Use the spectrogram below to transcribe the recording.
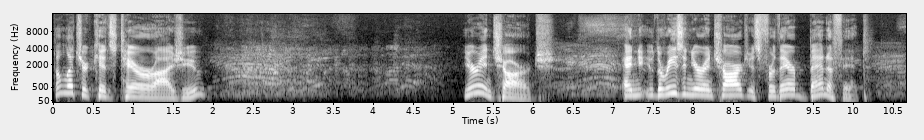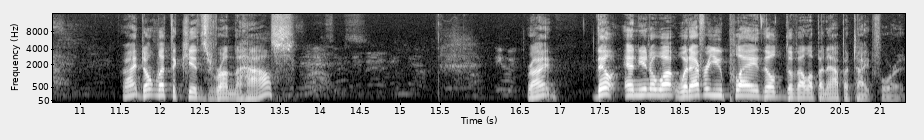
Don't let your kids terrorize you. You're in charge. And the reason you're in charge is for their benefit. Right? Don't let the kids run the house. Right? They'll, and you know what? Whatever you play, they'll develop an appetite for it.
